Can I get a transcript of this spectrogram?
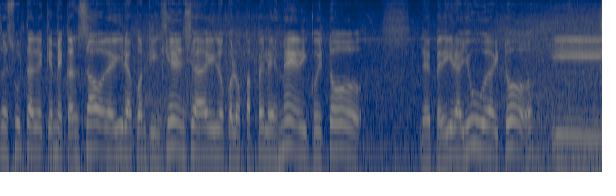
resulta de que me he cansado de ir a contingencia, he ido con los papeles médicos y todo, de pedir ayuda y todo. Y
